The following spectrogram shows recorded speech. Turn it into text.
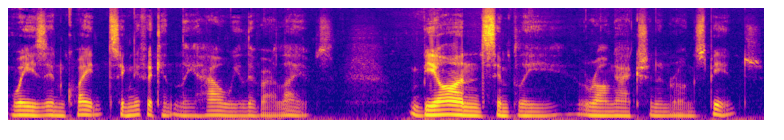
weighs in quite significantly how we live our lives, beyond simply wrong action and wrong speech.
